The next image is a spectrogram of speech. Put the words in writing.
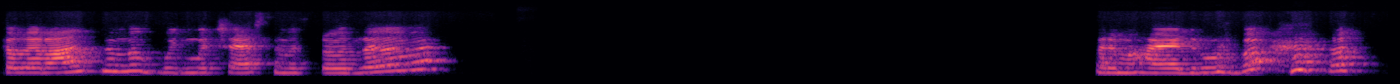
толерантними, будьмо чесними, справедливими. Перемагає дружба.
